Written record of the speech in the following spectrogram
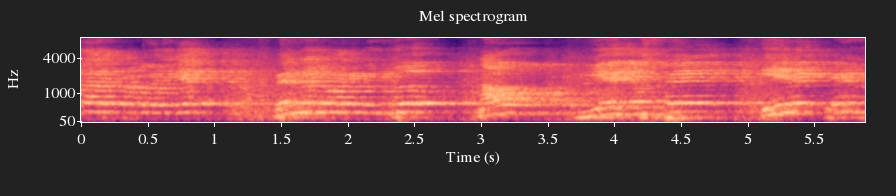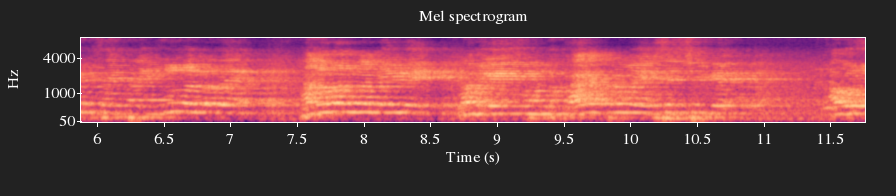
ಕಾರ್ಯಕ್ರಮಗಳಿಗೆ ಬೆನ್ನೆಲುವಾಗಿ ನಿಂತು ನಾವು ಎ- ಎಷ್ಟೇ ಏನೇ ಕೇಳಿದ್ರು ಸಹಿತ ಇಲ್ಲಲ್ಲದೆ ಹಣವನ್ನ ನೀಡಿ ನಮಗೆ ಈ ಒಂದು ಕಾರ್ಯಕ್ರಮ ಯಶಸ್ವಿಗೆ ಅವರು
